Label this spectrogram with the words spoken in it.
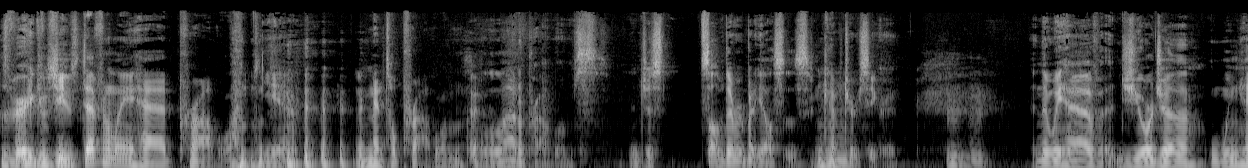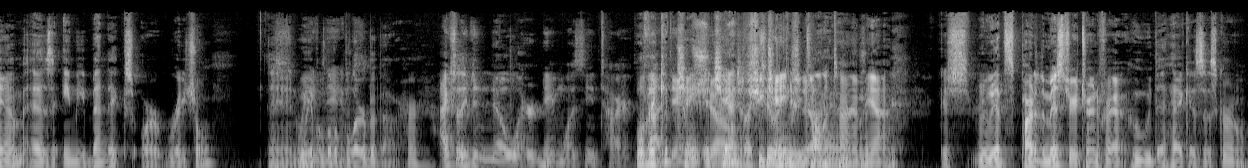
was very She confused. definitely had problems, yeah. mental problems. a lot of problems and just solved everybody else's and kept mm-hmm. her secret. Mm-hmm. And then we have Giorgia Whigham as Amy Bendix or Rachel. And we have a little names. blurb about her. I actually didn't know what her name was the entire. Well, they kept goddamn change- it changed Yeah, like she changed it all the time. Yeah. Because it's part of the mystery trying to figure out who the heck is this girl.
